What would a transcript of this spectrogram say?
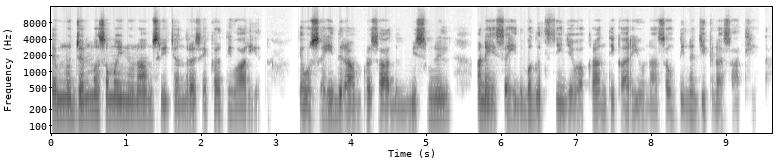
તેમનું જન્મ સમયનું નામ શ્રી ચંદ્રશેખર તિવારી હતું. તેઓ શહીદ રામપ્રસાદ બિસ્મિલ અને શહીદ ભગતસિંહ જેવા ક્રાંતિકારીઓના સૌથી નજીકના સાથી હતા.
